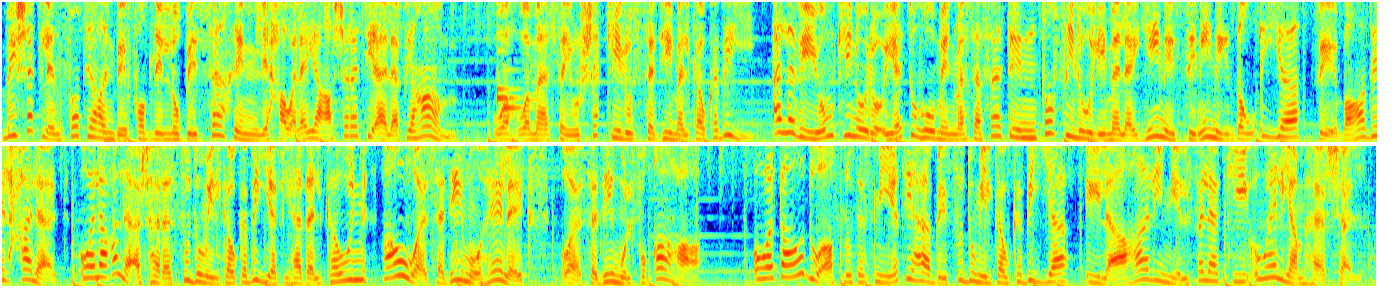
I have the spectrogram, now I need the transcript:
بشكل ساطع بفضل اللب الساخن لحوالي عشرة آلاف عام. وهو ما سيشكل السديم الكوكبي الذي يمكن رؤيته من مسافات تصل لملايين السنين الضوئية في بعض الحالات. ولعل أشهر السدم الكوكبية في هذا الكون هو سديم هيليكس وسديم الفقاعه وتعود أصل تسميتها بالسدم الكوكبية إلى عالم الفلك ويليام هيرشل.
